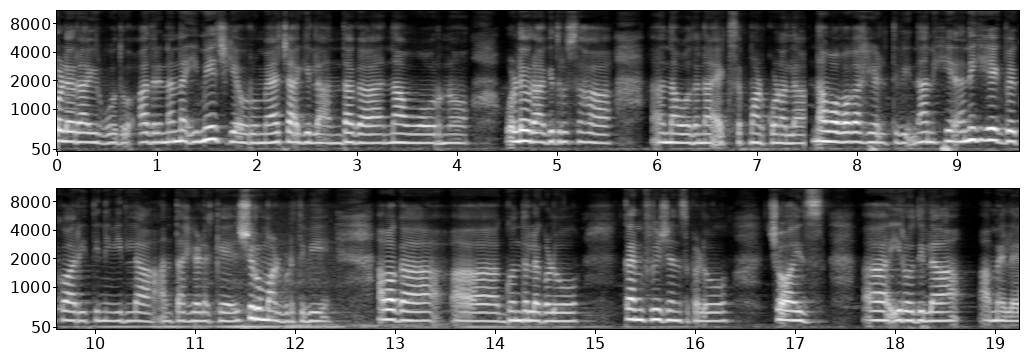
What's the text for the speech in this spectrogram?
ಒಳ್ಳೆಯವರಾಗಿರ್ಬೋದು, ಆದರೆ ನನ್ನ ಇಮೇಜ್ಗೆ ಅವರು ಮ್ಯಾಚ್ ಆಗಿಲ್ಲ ಅಂದಾಗ ನಾವು ಅವ್ರನ್ನ ಒಳ್ಳೆಯವರಾಗಿದ್ರೂ ಸಹ ನಾವು ಅದನ್ನು ಎಕ್ಸೆಪ್ಟ್ ಮಾಡ್ಕೊಳಲ್ಲ. ನಾವು ಅವಾಗ ಹೇಳ್ತೀವಿ, ನಾನು ಹೇ, ನನಗೆ ಹೇಗೆ ಬೇಕೋ ಆ ರೀತಿ ನೀವಿಲ್ಲ ಅಂತ ಹೇಳೋಕ್ಕೆ ಶುರು ಮಾಡಿಬಿಡ್ತೀವಿ. ಆವಾಗ ಗೊಂದಲಗಳು ಕನ್ಫ್ಯೂಷನ್ಸ್ಗಳು, ಚಾಯ್ಸ್ ಇರೋದಿಲ್ಲ. ಆಮೇಲೆ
